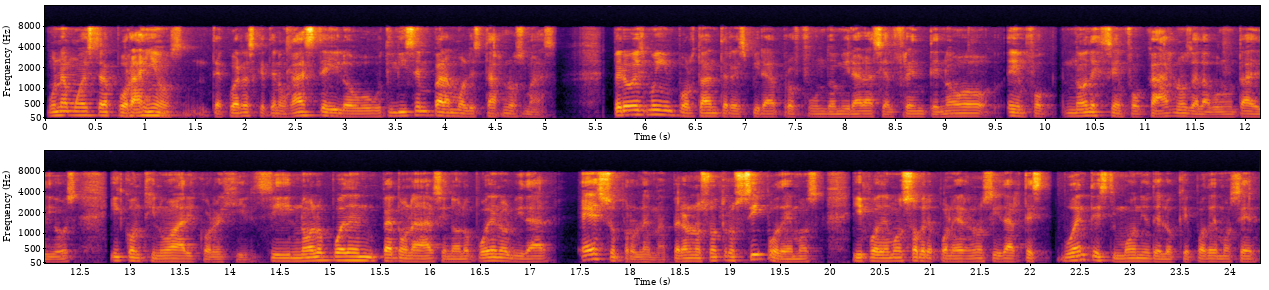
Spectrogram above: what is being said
una muestra por años. ¿Te acuerdas que te enojaste y lo utilicen para molestarnos más? Pero es muy importante respirar profundo, mirar hacia el frente, no, no desenfocarnos de la voluntad de Dios y continuar y corregir. Si no lo pueden perdonar, si no lo pueden olvidar, es su problema, pero nosotros sí podemos y podemos sobreponernos y dar buen testimonio de lo que podemos ser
